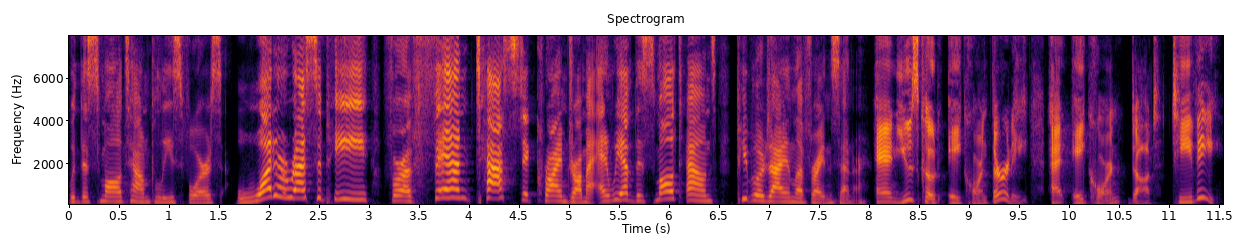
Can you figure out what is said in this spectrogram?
with the small town police force. What a recipe for a fantastic crime drama. And we have the small towns, people are dying left, right, and center. And use code ACORN30 at acorn.tv.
